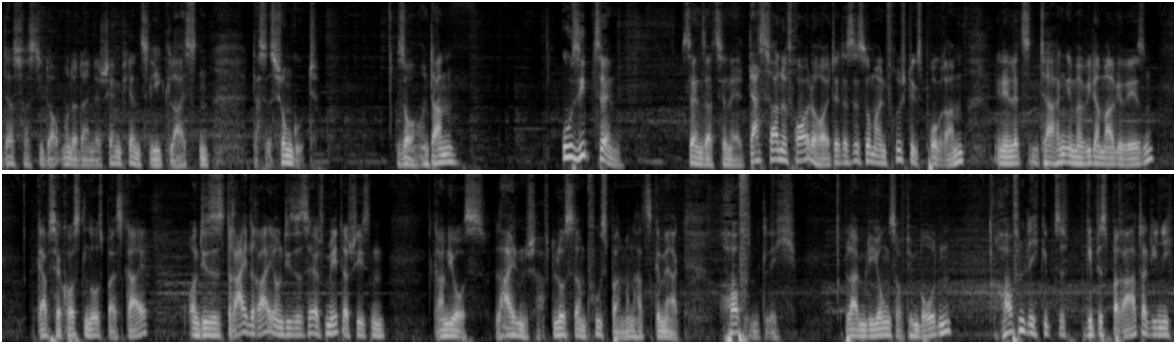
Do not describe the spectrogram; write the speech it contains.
das, was die Dortmunder da in der Champions League leisten, das ist schon gut. So, und dann U17. Sensationell. Das war eine Freude heute. Das ist so mein Frühstücksprogramm in den letzten Tagen immer wieder mal gewesen. Gab es ja kostenlos bei Sky. Und dieses 3-3 und dieses Elfmeterschießen, grandios. Leidenschaft, Lust am Fußball, man hat's gemerkt. Hoffentlich bleiben die Jungs auf dem Boden. Hoffentlich gibt es, gibt es Berater, die, nicht,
